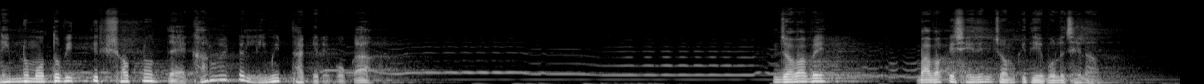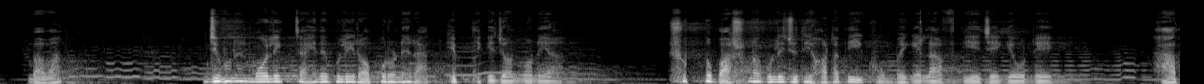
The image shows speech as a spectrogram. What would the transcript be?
নিম্ন মধ্যবিত্তির স্বপ্ন দেখারও একটা লিমিট থাকে রে বোকা। জবাবে বাবাকে সেদিন চমকে দিয়ে বলেছিলাম, বাবা, জীবনের মৌলিক চাহিদাগুলির অপূরণের আক্ষেপ থেকে জন্ম নেয়া। সুপ্ত বাসনাগুলি যদি হঠাৎই ঘুম ভেঙে লাফ দিয়ে জেগে ওঠে, হাত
